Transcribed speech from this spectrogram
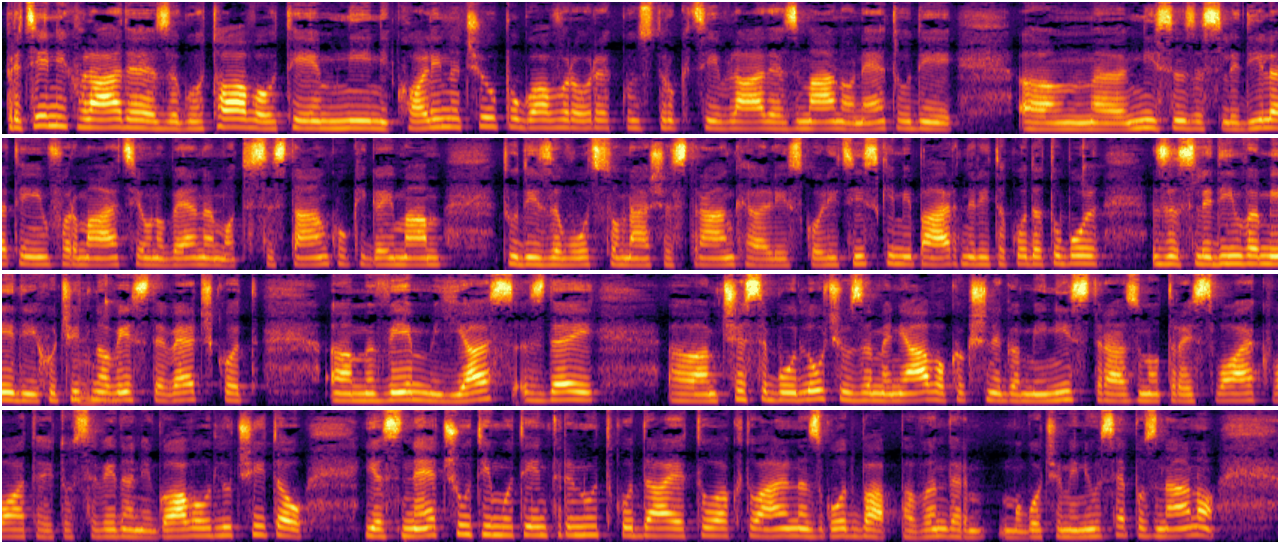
Predsednik vlade zagotovo o tem ni nikoli načel pogovora o rekonstrukciji vlade z mano, ne tudi um, nisem zasledila te informacije v nobenem od sestankov, ki ga imam tudi za vodstvom naše stranke ali s koalicijskimi partnerji, tako da to bolj zasledim v medijih. Očitno mhm. veste več, kot um, vem jaz zdaj. Um, če se bo odločil za menjavo kakšnega ministra znotraj svoje kvote, je to seveda njegova odločitev. Jaz ne čutim v tem trenutku, da je to aktualna zgodba, pa vendar mogoče mi ni vse poznano.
